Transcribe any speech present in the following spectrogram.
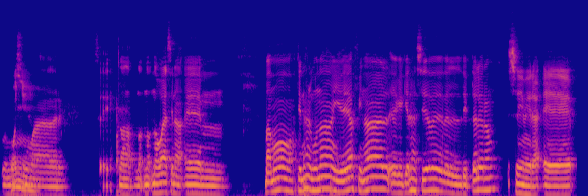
Coño, su madre. Sí. No, no, no, no voy a decir nada. Em, vamos, ¿tienes alguna idea final eh, que quieras decir de- del Deep Telegram? Sí, mira, eh,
